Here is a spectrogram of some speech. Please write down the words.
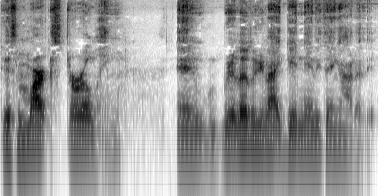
this Mark Sterling. And we're literally not getting anything out of it.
